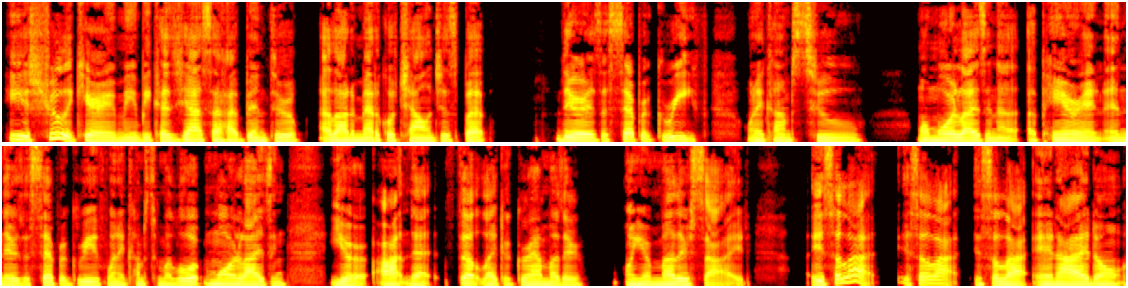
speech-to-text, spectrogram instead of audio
He is truly carrying me because, yes, I have been through a lot of medical challenges, but there is a separate grief when it comes to memorializing a, a parent and there's a separate grief when it comes to memorializing your aunt that felt like a grandmother on your mother's side. It's a lot. It's a lot. It's a lot. And I don't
